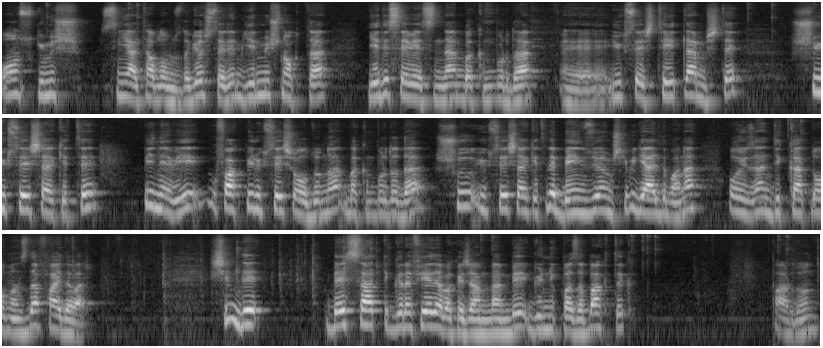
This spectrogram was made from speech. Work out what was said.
ons gümüş sinyal tablomuzda gösterelim. 23.7 seviyesinden bakın burada e, yükseliş teyitlenmişti. Şu yükseliş hareketi bir nevi ufak bir yükseliş olduğundan bakın burada da şu yükseliş hareketine benziyormuş gibi geldi bana. O yüzden dikkatli olmanızda fayda var. Şimdi 5 saatlik grafiğe de bakacağım ben bir. Günlük baza baktık. Pardon.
